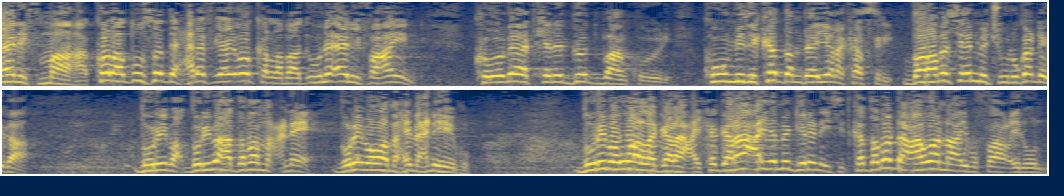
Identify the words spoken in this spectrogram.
alif maaha. Kol hadduu saddex xaraf yahay oo ka labaad uuna alif ahayn koobaadkana god baan ku idhi kuu midi ka dambeeyana kasri. Daraba seen majhuul uga dhigaa. Duriba duriba haddaba macnee. Duriba waa maxay macnaheegu duriba waa la garaacay. Ka garaacaya ma garanaysid. Ka daba dhaca waa naa'ibu faaciluun.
